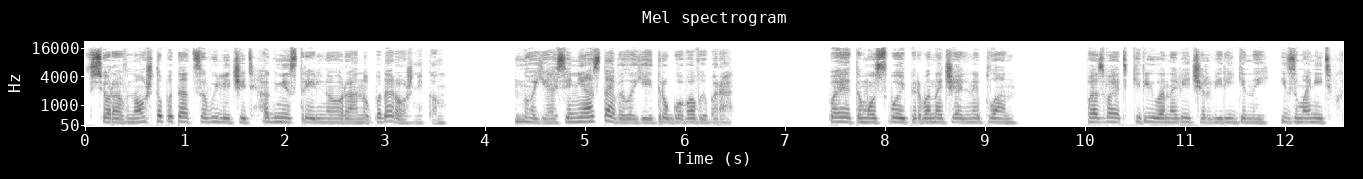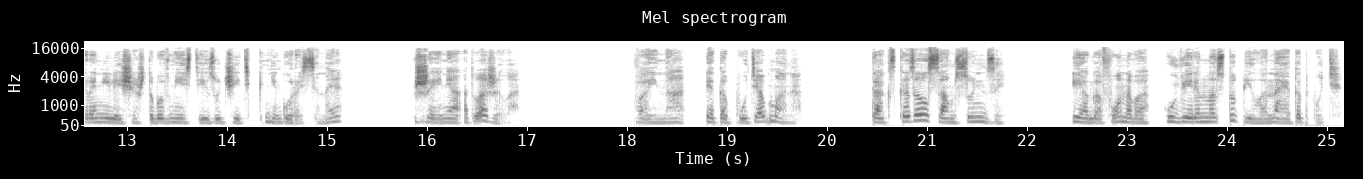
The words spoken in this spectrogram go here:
все равно, что пытаться вылечить огнестрельную рану подорожником. Но Яся не оставила ей другого выбора. Поэтому свой первоначальный план — позвать Кирилла на вечер Веригиной и заманить в хранилище, чтобы вместе изучить книгу Рассене, Женя отложила. Война — это путь обмана. Так сказал сам Суньцзы. И Агафонова уверенно ступила на этот путь.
